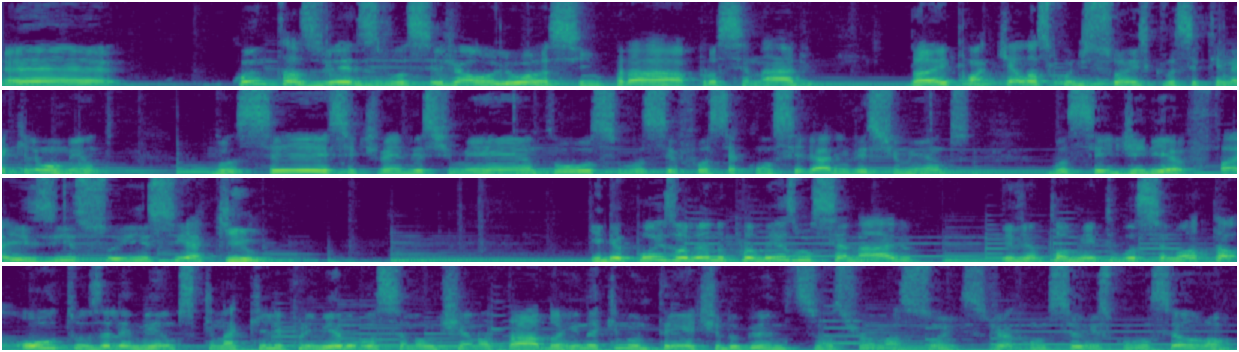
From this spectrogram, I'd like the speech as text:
É, Quantas vezes você já olhou assim para o cenário, daí com aquelas condições que você tem naquele momento, você, se tiver investimento ou se você fosse aconselhar investimentos, você diria, faz isso, isso e aquilo. E depois, olhando para o mesmo cenário, eventualmente você nota outros elementos que naquele primeiro você não tinha notado, ainda que não tenha tido grandes transformações. Já aconteceu isso com você ou não?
